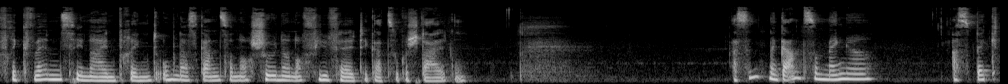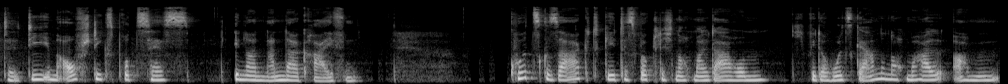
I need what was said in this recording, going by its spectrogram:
Frequenz hineinbringt, um das Ganze noch schöner, noch vielfältiger zu gestalten. Es sind eine ganze Menge Aspekte, die im Aufstiegsprozess ineinander greifen. Kurz gesagt geht es wirklich nochmal darum, ich wiederhole es gerne nochmal, ähm,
